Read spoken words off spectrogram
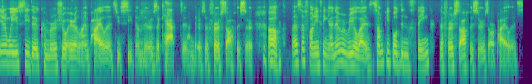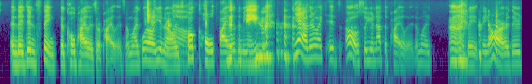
you know, when you see the commercial airline pilots, you see them. Mm. There's a captain, there's a first officer. Oh, mm-hmm. that's a funny thing. I never realized some people didn't think the first officers are pilots, and they didn't think the co-pilots are pilots. I'm like, well, you know, oh. it's called co-pilot. I mean, yeah, they're like, it's oh, so you're not the pilot. I'm like, uh. no, they they are. They're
